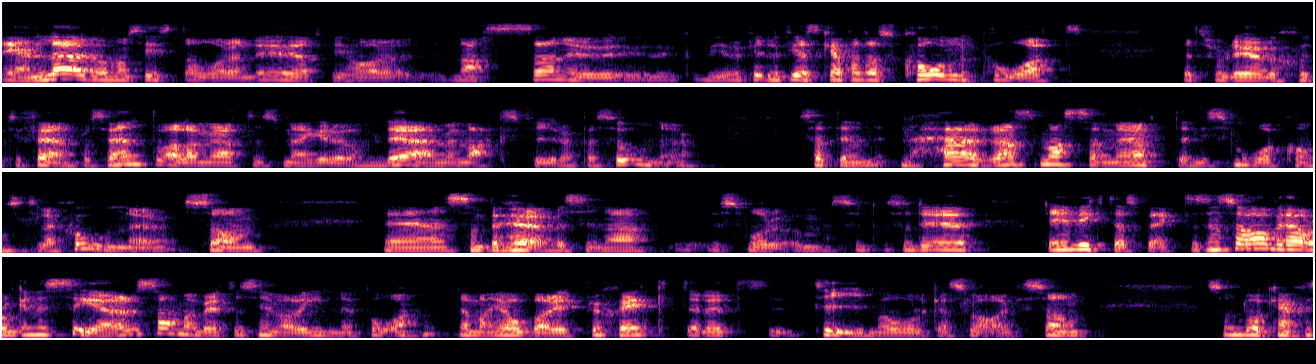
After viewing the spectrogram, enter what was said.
En lärdom de sista åren det är att vi har massa nu, vi har skaffat oss koll på att jag tror det är över 75% av alla möten som äger rum, det är med max fyra personer. Så att det är en herrans massa möten i små konstellationer som, Eh, som behöver sina små rum. Så, så det, det, är en viktig aspekt. Och sen så har vi det här organiserade samarbetet som jag var inne på, där man jobbar i ett projekt eller ett team av olika slag som, som då kanske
